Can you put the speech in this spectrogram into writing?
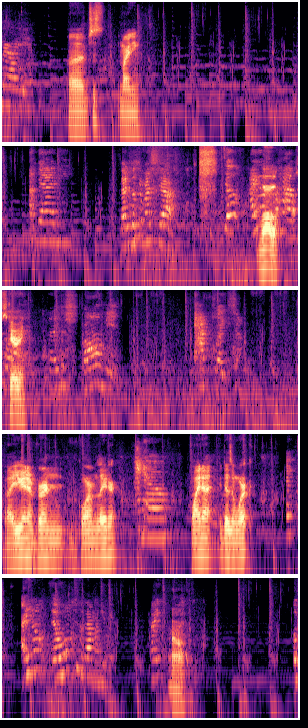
Where are you? Uh, just mining. Whoa, scary. Uh, you gonna burn Gorm later? No, Why not? It doesn't work? I don't. It won't do that much again. Right? Oh. Oh.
